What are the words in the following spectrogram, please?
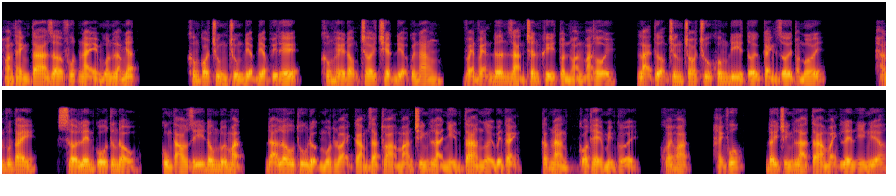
hoàn thành ta giờ phút này muốn làm nhất. Không có trùng trùng điệp điệp như thế, không hề động trời triệt địa quyền năng, vẹn vẹn đơn giản chân khí tuần hoàn mà thôi, lại tượng trưng cho chu không đi tới cảnh giới toàn mới. Hắn vươn tay, sờ lên cố tương đầu, cùng tào dĩ đông đối mặt, đã lâu thu được một loại cảm giác thỏa mãn chính là nhìn ta người bên cạnh, các nàng có thể mỉm cười, khoái hoạt, hạnh phúc, đây chính là ta mạnh lên ý nghĩa.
